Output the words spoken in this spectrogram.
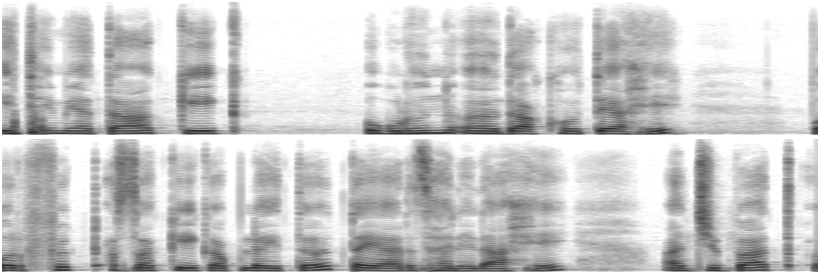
इथे मी आता केक उघडून दाखवते आहे. परफेक्ट असा केक आपला इथं तयार झालेला आहे. अजिबात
